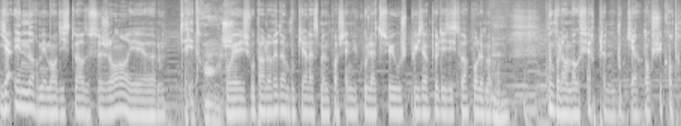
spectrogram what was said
il y a énormément d'histoires de ce genre et euh, C'est étrange. ouais, je vous parlerai d'un bouquin la semaine prochaine du coup là-dessus où je puise un peu les histoires pour le moment. Donc voilà, on m'a offert plein de bouquins, donc je suis content.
